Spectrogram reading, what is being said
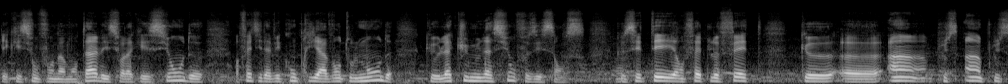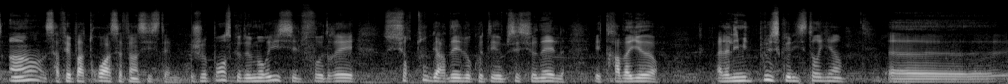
questions fondamentales et sur la question de... En fait, il avait compris avant tout le monde que l'accumulation faisait sens. Que c'était en fait le fait que 1 euh, plus 1 plus 1, ça fait pas 3, ça fait un système. Je pense que de Maurice, il faudrait surtout garder le côté obsessionnel et travailleur, à la limite plus que l'historien. Euh,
